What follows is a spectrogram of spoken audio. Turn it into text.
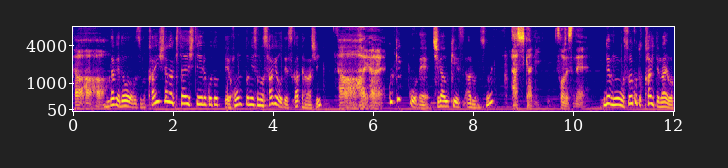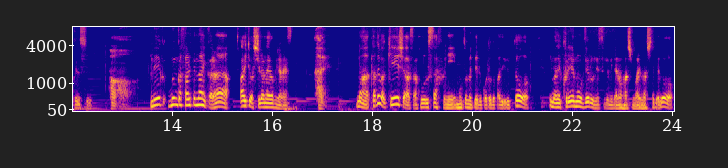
あ、はあ、だけど、その会社が期待していることって本当にその作業ですかって話？ああ、はいはい。これ結構ね、違うケースあるんですよね。確かに。そうですね。でも、そういうこと書いてないわけですよ。は明文化されてないから、相手は知らないわけじゃないですか。あ、はい。まあ、例えば経営者がさ、ホールスタッフに求めてることとかで言うと、今ね、クレームをゼロにするみたいなお話もありましたけど、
